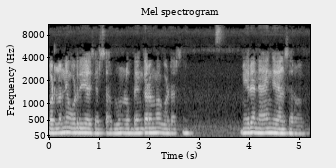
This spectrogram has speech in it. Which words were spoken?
బట్టలన్నీ ఒడిది చేశారు సార్. రూమ్లో భయంకరంగా కొట్టారు సార్. మీరే న్యాయం చేయాలి సార్ మాకు.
